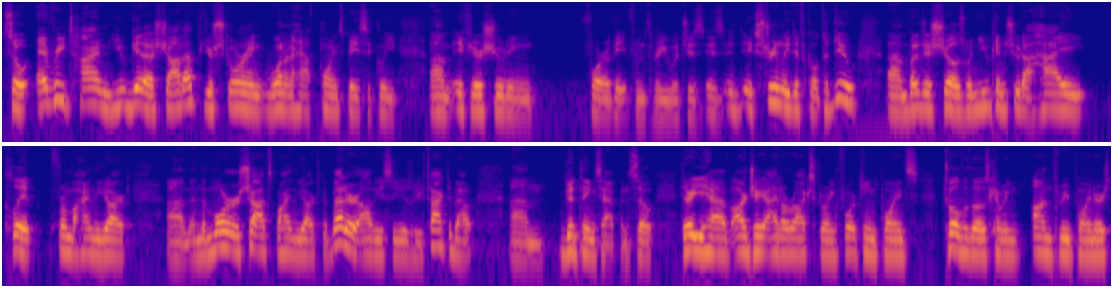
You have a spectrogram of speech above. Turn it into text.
So every time you get a shot up, you're scoring one and a half points basically. Um, if you're shooting four of eight from three, which is is extremely difficult to do, um, but it just shows when you can shoot a high clip from behind the arc um, and the more shots behind the arc, the better, obviously, as we've talked about. Um, good things happen. So there you have RJ Eytle-Rock scoring 14 points, 12 of those coming on three pointers.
